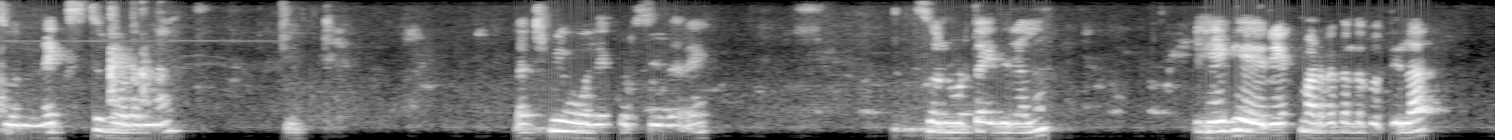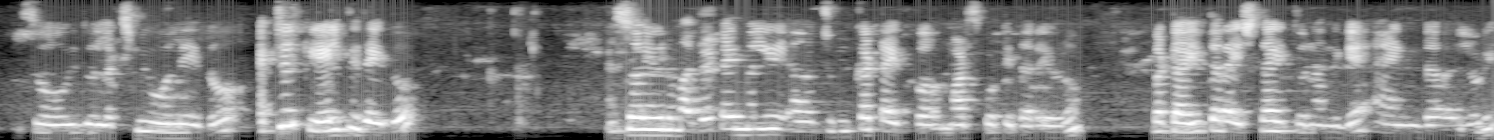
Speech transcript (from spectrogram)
ಸೊ ನೆಕ್ಸ್ಟ್ ನೋಡೋಣ. ಲಕ್ಷ್ಮಿ ಓಲೆ ಕೊಡಿಸಿದ್ದಾರೆ. ಸೊ ನೋಡ್ತಾ ಇದ್ದೀರಲ್ಲ? ಹೇಗೆ ರಿಯಾಕ್ಟ್ ಮಾಡ್ಬೇಕಂತ ಗೊತ್ತಿಲ್ಲ. ಸೊ ಇದು ಲಕ್ಷ್ಮಿ ಓಲೆ ಇದು. ಆಕ್ಚುಲಿ ಕೇಳ್ತಿದೆ ಇದು. ಸೊ ಇವರು ಮದುವೆ ಟೈಮಲ್ಲಿ ಜುಮ್ಕಾ ಟೈಪ್ ಮಾಡಿಸ್ಕೊಟ್ಟಿದ್ದಾರೆ ಇವರು. ಬಟ್ ಈ ತರ ಇಷ್ಟ ಆಯ್ತು ನನಗೆ. ಅಂಡ್ ನೋಡಿ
